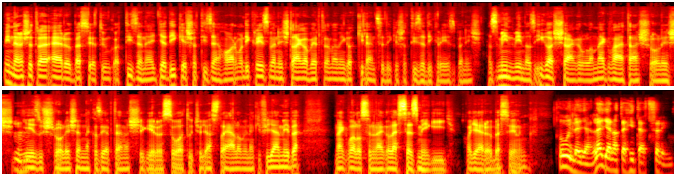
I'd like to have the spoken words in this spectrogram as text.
Minden esetre erről beszéltünk a 11. és a 13. részben, és tágabb értelemben még a 9. és a 10. részben is. Az mind-mind az igazságról, a megváltásról, és uh-huh. Jézusról, és ennek az értelmességéről szólt, úgyhogy azt ajánlom mindenki figyelmébe, meg valószínűleg lesz ez még így, hogy erről beszélünk. Úgy legyen, legyen a te hited szerint.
